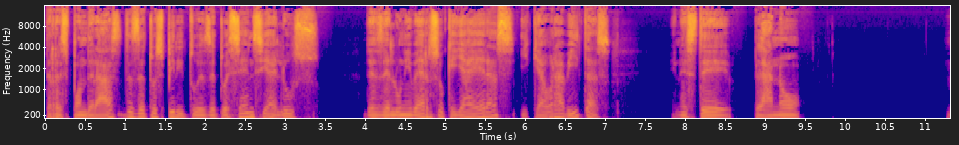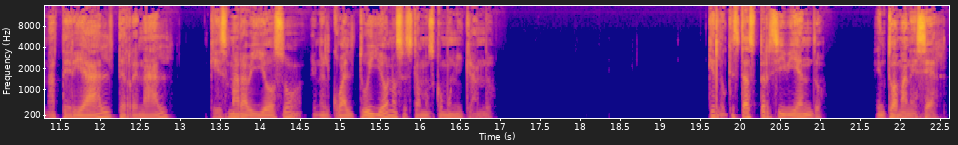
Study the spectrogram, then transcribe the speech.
te responderás desde tu espíritu, desde tu esencia de luz, desde el universo que ya eras y que ahora habitas en este plano material, terrenal, que es maravilloso, en el cual tú y yo nos estamos comunicando. ¿Qué es lo que estás percibiendo en tu amanecer?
